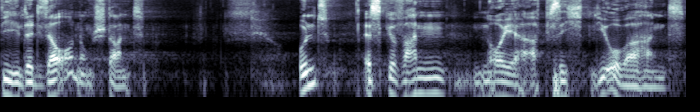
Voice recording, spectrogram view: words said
die hinter dieser Ordnung stand. Und es gewannen neue Absichten die Oberhand.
